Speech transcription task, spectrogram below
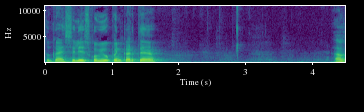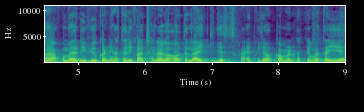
तो गाइस चलिए इसको भी ओपन करते हैं। अगर आपको मेरा रिव्यू करने का तरीका अच्छा लगा हो तो लाइक कीजिए सब्सक्राइब कीजिए और कमेंट करके बताइए,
